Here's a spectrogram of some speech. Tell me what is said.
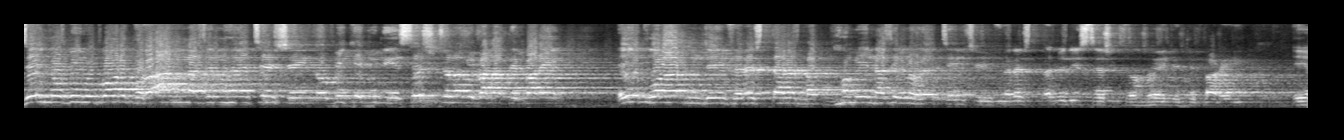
যে নবীর উপর কোরআন নাজিল হয়েছে, সেই নবীকে যদি শ্রেষ্ঠ নবী বানাতে পারে, এই কোরআন যে ফেরেস্তার মাধ্যমে নাজিল হয়েছে, সেই ফেরেস্তা যদি শ্রেষ্ঠ হয়ে যেতে পারে, এই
